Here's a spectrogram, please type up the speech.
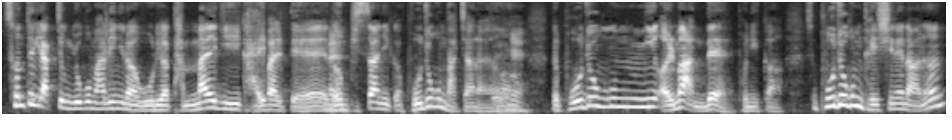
선택 약정 요금 할인이라고 우리가 단말기 가입할 때 네. 너무 비싸니까 보조금 받잖아요. 네. 근데 보조금이 얼마 안 돼 보니까 보조금 대신에 나는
